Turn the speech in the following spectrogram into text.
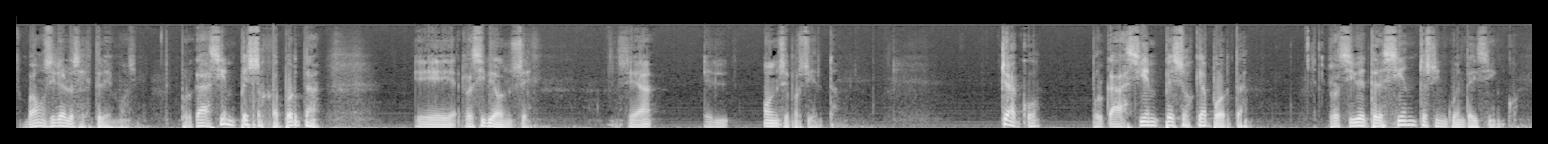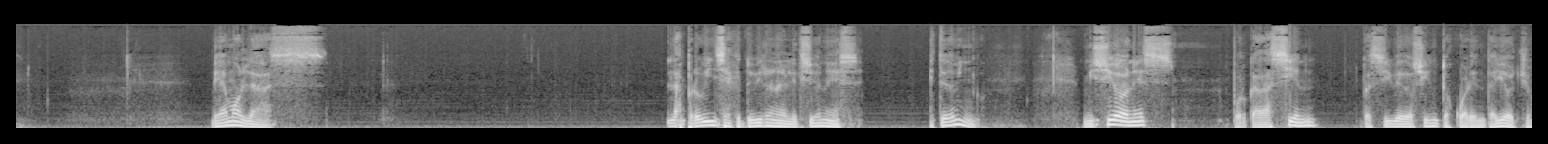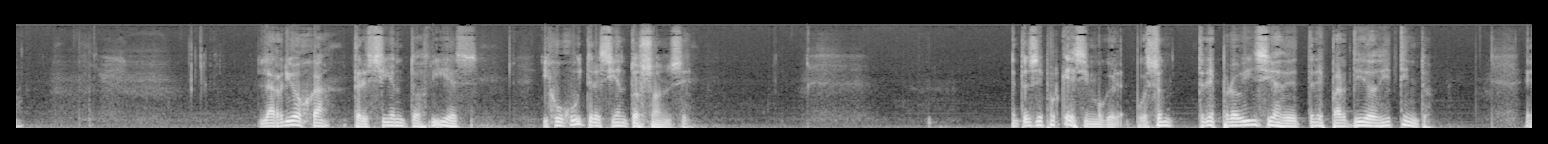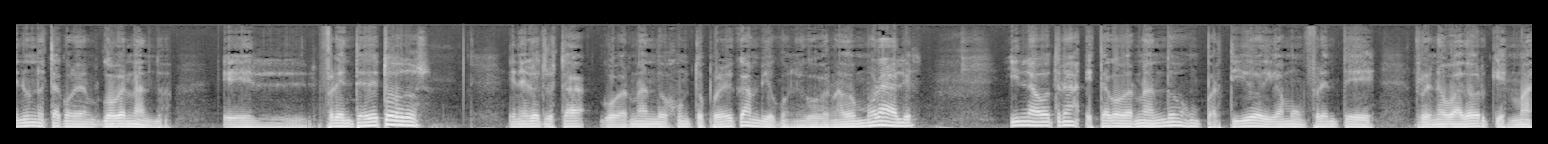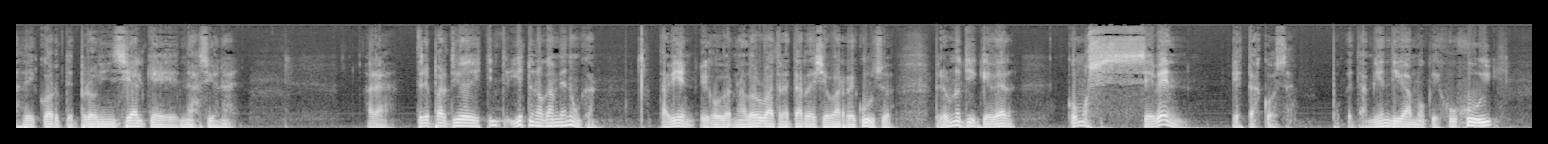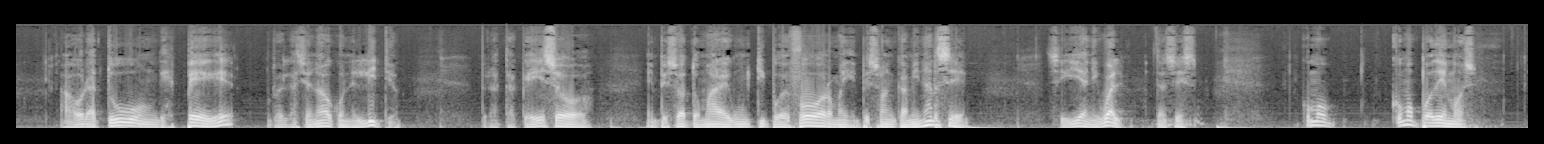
vamos a ir a los extremos. Por cada 100 pesos que aporta, eh, recibe 11. O sea, el 11%. Chaco, por cada 100 pesos que aporta, recibe 355. Veamos las las provincias que tuvieron elecciones este domingo. Misiones, por cada 100 recibe 248, La Rioja 310 y Jujuy 311. Entonces, ¿por qué decimos que? Pues son tres provincias de tres partidos distintos. En uno está gobernando el Frente de Todos, en el otro está gobernando Juntos por el Cambio con el gobernador Morales, y en la otra está gobernando un partido, digamos, un frente renovador que es más de corte provincial que nacional. Ahora, tres partidos distintos, y esto no cambia nunca. Está bien, el gobernador va a tratar de llevar recursos, pero uno tiene que ver cómo se ven estas cosas. Porque también digamos que Jujuy ahora tuvo un despegue relacionado con el litio. Pero hasta que eso empezó a tomar algún tipo de forma y empezó a encaminarse, seguían igual. Entonces, ¿cómo, cómo podemos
